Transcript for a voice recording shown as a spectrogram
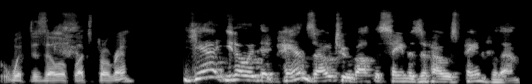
with the Zillow Flex program? Yeah, you know, it, it pans out to about the same as if I was paying for them.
